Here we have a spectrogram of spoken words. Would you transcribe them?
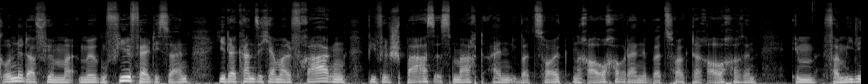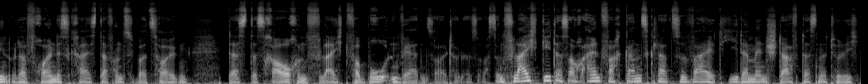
Gründe dafür mögen vielfältig sein. Jeder kann sich ja mal fragen, wie viel Spaß es macht, einen überzeugten Raucher oder eine überzeugte Raucherin im Familien- oder Freundeskreis davon zu überzeugen, dass das Rauchen vielleicht verboten werden sollte oder sowas. Und vielleicht geht das auch einfach ganz klar zu weit. Jeder Mensch darf das natürlich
